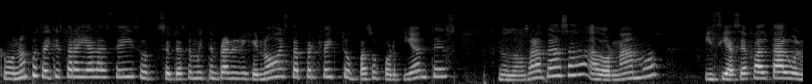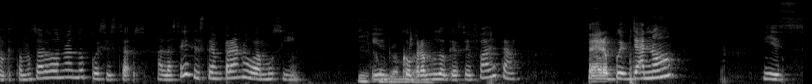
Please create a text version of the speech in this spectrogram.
Como, no, pues hay que estar ahí a las seis o se te hace muy temprano. Y le dije, no, está perfecto, paso por ti antes. Nos vamos a la casa, adornamos. Y si hace falta algo en lo que estamos adornando, pues estás a las seis, es temprano, vamos y, y compramos, lo que hace falta. Pero pues ya no. Y es.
